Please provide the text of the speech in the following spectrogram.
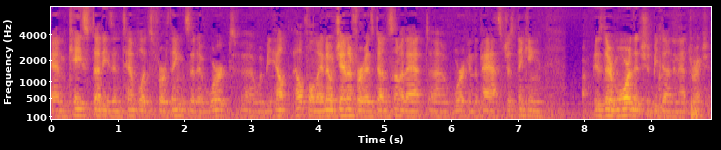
and case studies and templates for things that have worked uh, would be help, helpful. And I know Jennifer has done some of that uh, work in the past. Just thinking, is there more that should be done in that direction?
